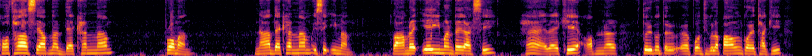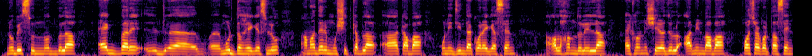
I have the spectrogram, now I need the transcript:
কথা আছে আপনার দেখার নাম প্রমাণ। না দেখার নাম হচ্ছে ইমান। তো আমরা এই ইমানটাই রাখছি। হ্যাঁ রেখে আপনার তরিকতের পন্থীগুলা পালন করে থাকি। নবীর সুন্নতগুলা একবারে আহ, হয়ে গেছিল। আমাদের মুর্শিদ কাবলা কাবা উনি জিন্দা করে গেছেন। আলহামদুলিল্লাহ এখন সিরাজুল আমিন বাবা প্রচার করতেছেন।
